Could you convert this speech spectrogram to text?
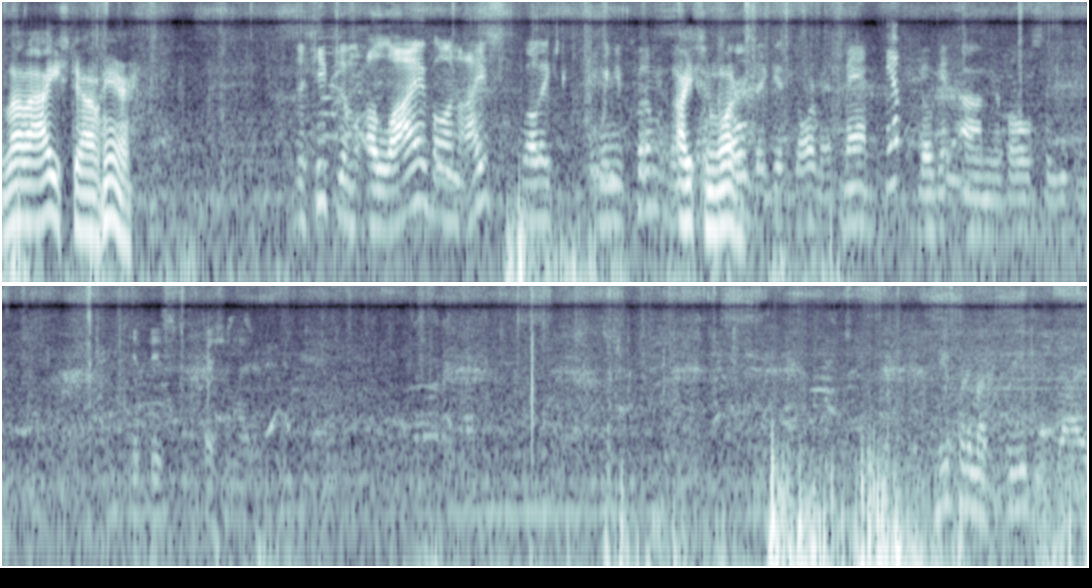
A lot of ice down here. They keep them alive on ice? Well, they when you put them when Ice and them water. cold, they get dormant. Man, Yep. go get um, your bowl so you can get these fish in later. You pretty much freeze these guys.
